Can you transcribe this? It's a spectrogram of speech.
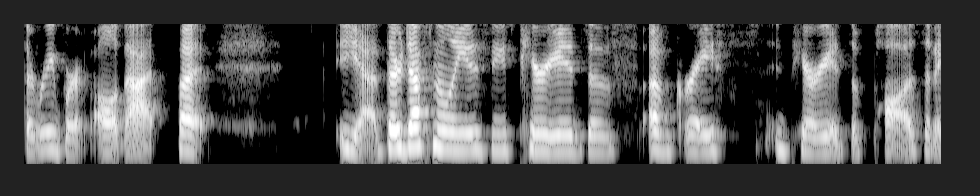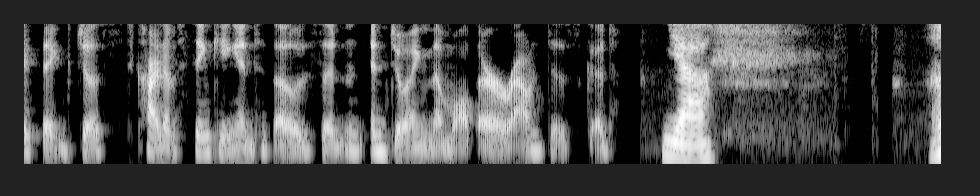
the rebirth, all that. But yeah, there definitely is these periods of of grace and periods of pause that I think just kind of sinking into those and enjoying them while they're around is good. Yeah. so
